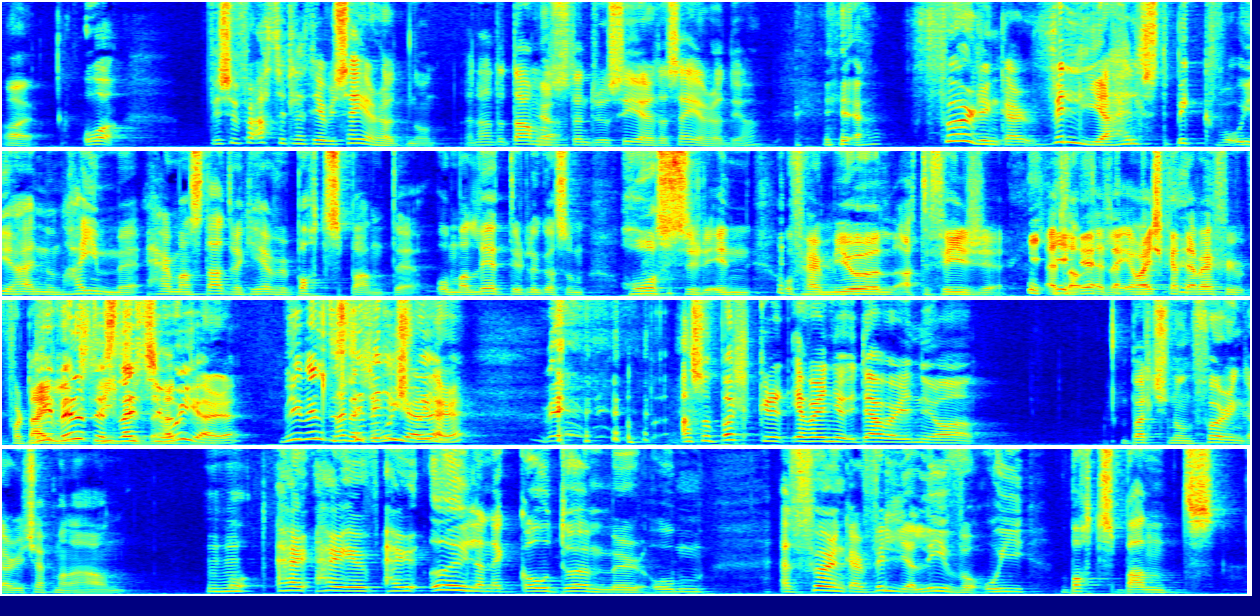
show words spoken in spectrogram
Nei. Og hvis vi får atter til at jeg vil seie høyt noen, en annan damer som stender og sier at jeg seier høyt, ja? Ja. Føringar vilja helst byggva i hennun heime her man stadvek hever botsbande og man leder lukka som håser inn og fer mjöl at det fyre. Etla, eller jeg vet ikke hva det var for, for deg. Vi vil det slett ikke uiare. Vi vil det slett ikke uiare. Altså, bølger, jeg var inne, i det var inne ja, bølger noen føringar i Kjepmannahavn. Mm -hmm. Og her, her er, her er øylande god dømer om at føringar vilja liva ui botsband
